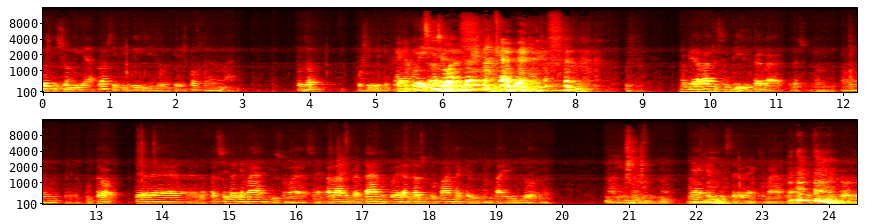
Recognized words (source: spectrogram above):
Questi sono gli approcci di 15 giorni, che risposta alla domanda. Poi dopo, possibile che Era fai questo, Ma vi eravate sentiti per la, adesso non, non- però per eh, la faccenda Diamanti, insomma, se ne è parlato per tanto, poi in realtà tutto quanto è accaduto in un paio di giorni. No, io non, no, Neanche il ministero aveva chiamato, neanche se no,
